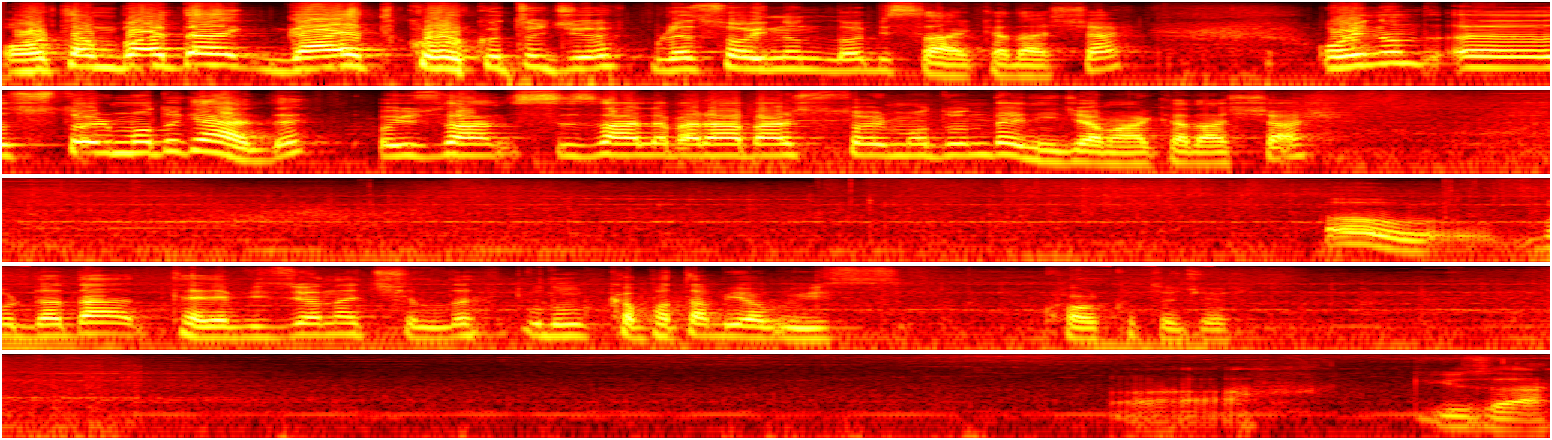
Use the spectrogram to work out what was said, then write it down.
Ortam bu arada gayet korkutucu. Burası oyunun lobisi arkadaşlar. Oyunun e, story modu geldi. O yüzden sizlerle beraber story modunu deneyeceğim arkadaşlar. Oo, burada da televizyon açıldı. Bunu kapatamıyor muyuz? Korkutucu. Ah, güzel.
